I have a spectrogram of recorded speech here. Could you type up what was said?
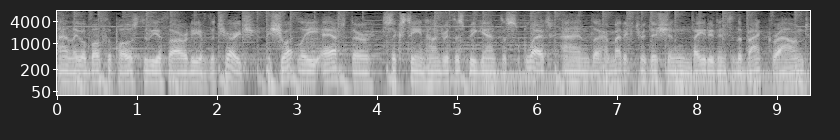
and they were both opposed to the authority of the church. Shortly after 1600, this began to split, and the Hermetic tradition faded into the background,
